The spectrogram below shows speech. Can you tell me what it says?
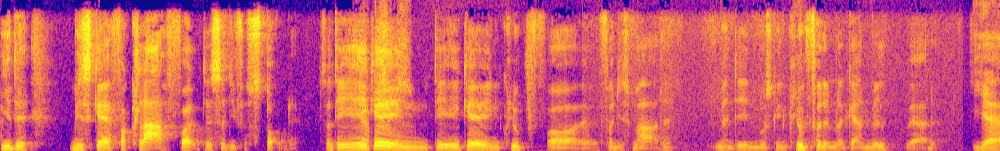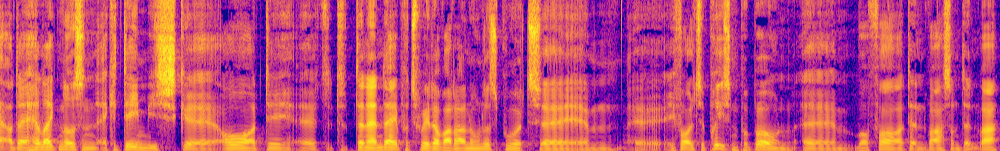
i det. Vi skal forklare folk det, så de forstår det. Så det er ikke, ja, en, det er ikke en klub for, øh, for de smarte, men det er måske en klub for dem, der gerne vil være det. Ja, og der er heller ikke noget sådan akademisk øh, over det. Øh, den anden dag på Twitter var der nogen, der spurgte øh, øh, i forhold til prisen på bogen, øh, hvorfor den var, som den var,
